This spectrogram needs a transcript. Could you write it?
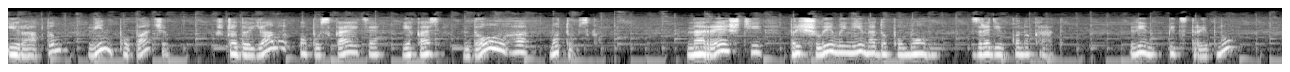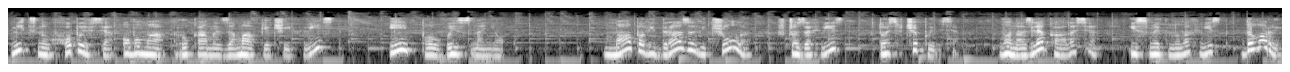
І раптом він побачив, що до ями опускається якась довга мотузка. Нарешті прийшли мені на допомогу, зрадів конократ. Він підстрибнув, міцно вхопився обома руками за мавп'ячий хвіст і повис на ньому. Мапа відразу відчула, що за хвіст хтось вчепився. Вона злякалася і смикнула хвіст догори,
